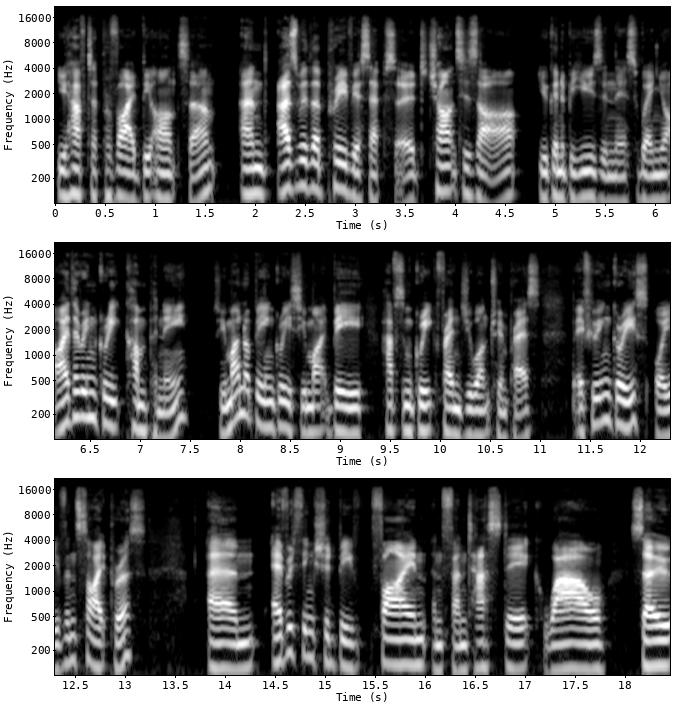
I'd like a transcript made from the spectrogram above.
you have to provide the answer. And as with a previous episode, chances are you're going to be using this when you're either in Greek company, so you might not be in Greece, you might be have some Greek friends you want to impress, but if you're in Greece or even Cyprus, um, everything should be fine and fantastic. Wow. So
